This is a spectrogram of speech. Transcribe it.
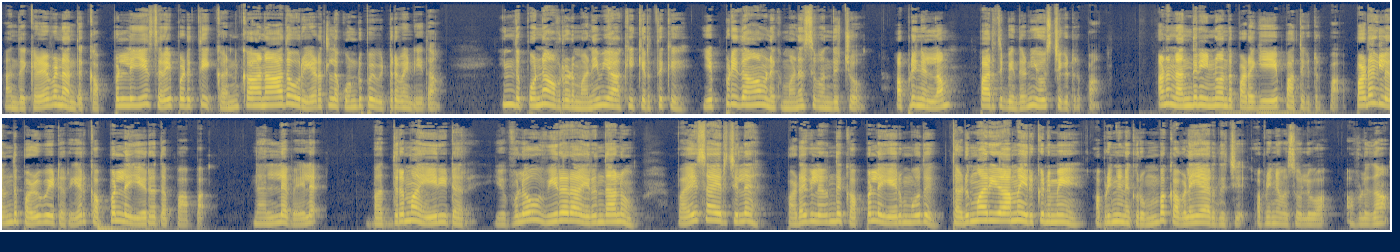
அந்த கிழவனை அந்த கப்பல்லையே சிறைப்படுத்தி கண்காணாத ஒரு இடத்துல கொண்டு போய் விட்டுற வேண்டியதான் இந்த பொண்ணை அவரோட மனைவி ஆக்கிக்கிறதுக்கு எப்படி தான் அவனுக்கு மனசு வந்துச்சோ அப்படின்னு எல்லாம் பார்த்திபேந்திரன் யோசிச்சுக்கிட்டு இருப்பான். ஆனால் நந்தினி இன்னும் அந்த படகையே பார்த்துக்கிட்டு இருப்பா. படகுலேருந்து பழுவேட்டரையர் கப்பலில் ஏறத பாப்பா நல்ல வேலை பத்திரமா ஏறிட்டார். எவ்வளோ வீரரா இருந்தாலும் வயசாயிருச்சுல படகுலேருந்து கப்பலில் ஏறும்போது தடுமாறியாமல் இருக்கணுமே அப்படின்னு எனக்கு ரொம்ப கவலையாக இருந்துச்சு அப்படின்னு அவ சொல்லுவா. அவ்வளோதான்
